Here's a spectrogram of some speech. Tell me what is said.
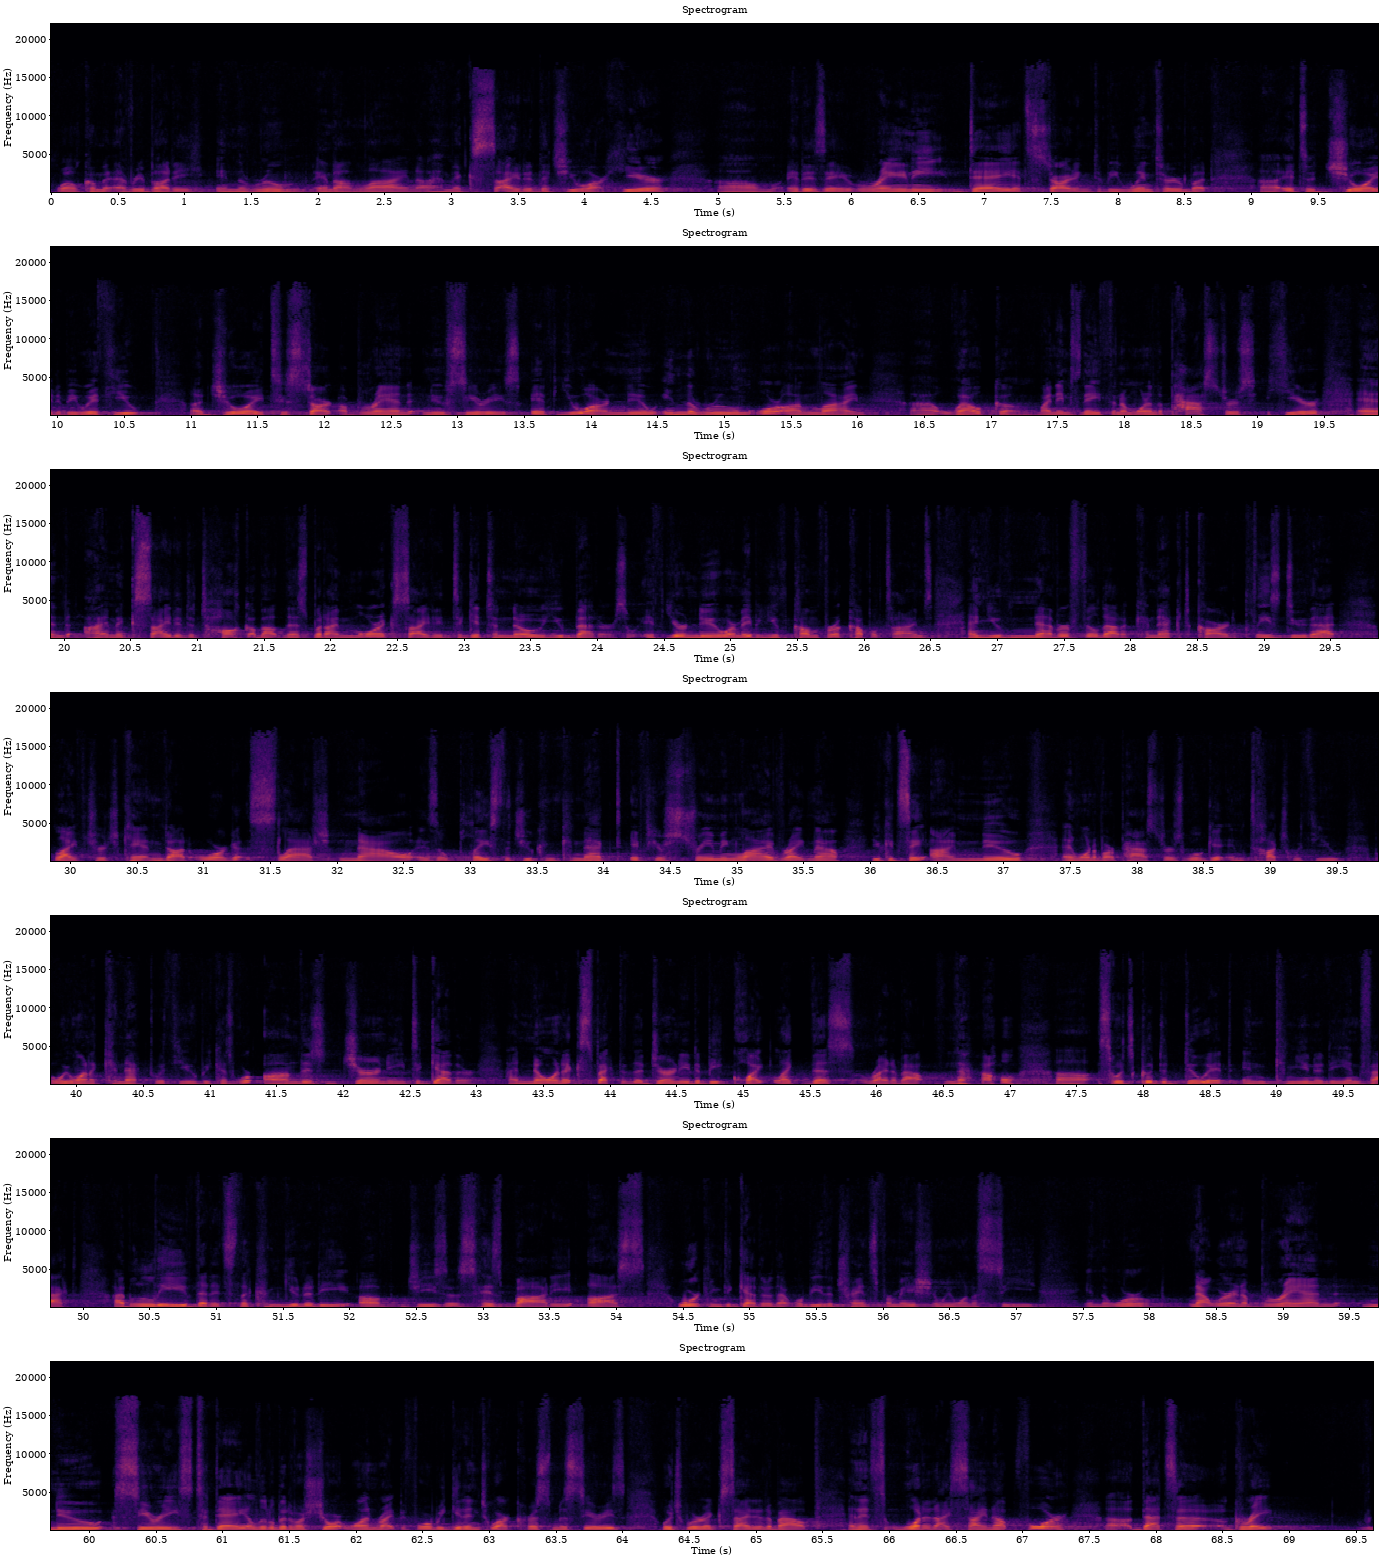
Welcome, everybody in the room and online. I'm excited that you are here. Um, it is a rainy day. It's starting to be winter, but uh, it's a joy to be with you, a joy to start a brand new series. If you are new in the room or online, uh, welcome. My name is Nathan. I'm one of the pastors here, and I'm excited to talk about this, but I'm more excited to get to know you better. So if you're new, or maybe you've come for a couple times and you've never filled out a Connect card, please do that. LifeChurchCanton.org slash now is a place that you can connect. If you're streaming live right now, you could say, I'm new, and one of our pastors will get in touch with you. But we want to connect with you because we're on this journey together, and no one expected the journey to be quite like this right about now. Uh, so it's good to do it in community. In fact, I believe that it's the community of Jesus, his body, us, working together that will be the transformation we want to see in the world. Now, we're in a brand new series today, a little bit of a short one right before we get into our Christmas series, which we're excited about. And it's What Did I Sign Up For? Uh, that's a great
